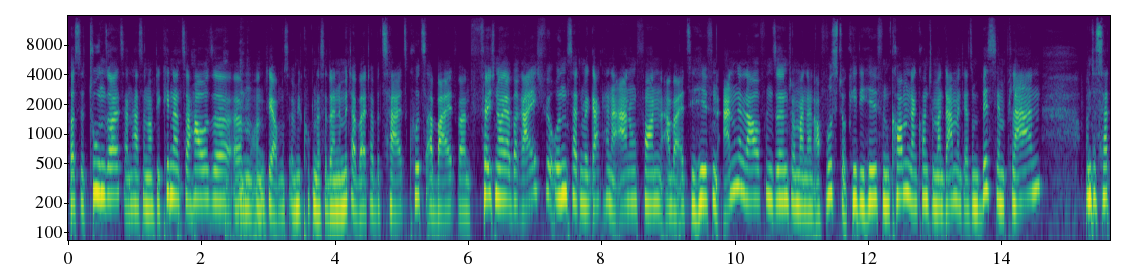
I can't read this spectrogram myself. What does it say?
was du tun sollst. Dann hast du noch die Kinder zu Hause ähm, und ja, musst irgendwie gucken, dass du deine Mitarbeiter bezahlst. Kurzarbeit war ein völlig neuer Bereich für uns, hatten wir gar keine Ahnung von. Aber als die Hilfen angelaufen sind und man dann auch wusste, okay, die Hilfen kommen, dann konnte man damit ja so ein bisschen planen. Und das hat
